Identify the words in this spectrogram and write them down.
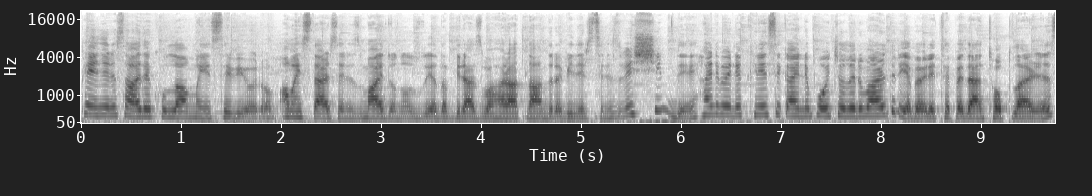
Peyniri sade kullanmayı seviyorum ama isterseniz maydanozlu ya da biraz baharatlandırabilirsiniz. Ve şimdi hani böyle klasik anne poğaçaları vardır ya böyle tepeden toplarız.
